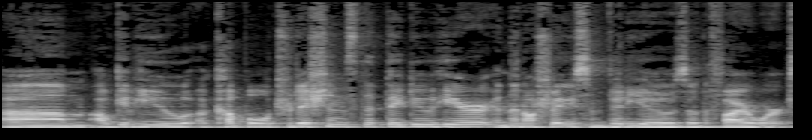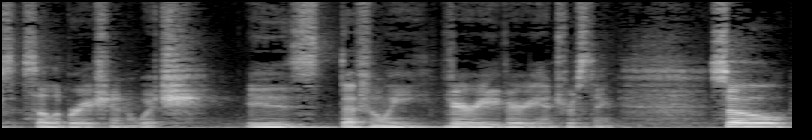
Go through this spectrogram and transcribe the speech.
um, I'll give you a couple traditions that they do here, and then I'll show you some videos of the fireworks celebration, which is definitely very, very interesting. So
